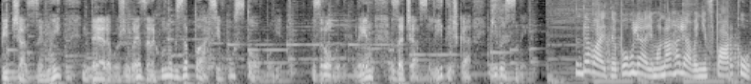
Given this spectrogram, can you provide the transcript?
Під час зими дерево живе за рахунок запасів у стовбурі, зроблених ним за час літочка і весни. Давайте погуляємо на галявині в парку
